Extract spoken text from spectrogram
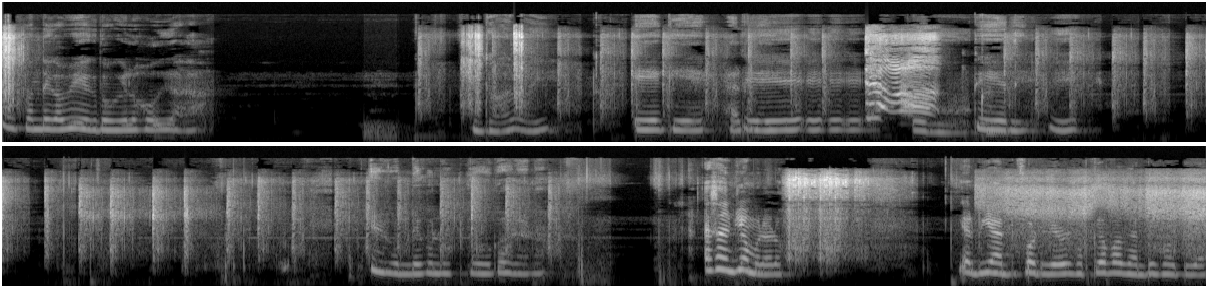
इस बंदे का भी एक दो किलो हो गया था भाई एक ये तेरे इस बंदे को लूट के होगा लेना ऐसा नहीं हम ले लो यार भी एंटी फोर्टी ले लो सबके पास एंटी फोर्टी है।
